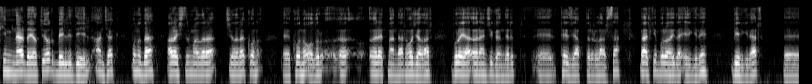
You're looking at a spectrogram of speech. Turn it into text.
kim nerede yatıyor belli değil. Ancak bunu da araştırmalara konu, e, konu olur. Ö, öğretmenler, hocalar buraya öğrenci gönderip e, tez yaptırırlarsa belki burayla ilgili bilgiler e,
